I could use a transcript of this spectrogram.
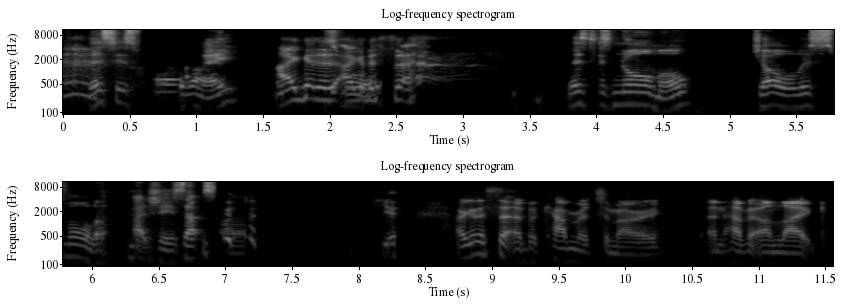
this is far away. I'm gonna, I'm gonna say, This is normal. Joel is smaller. Actually, is that size? I'm gonna set up a camera tomorrow and have it on like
